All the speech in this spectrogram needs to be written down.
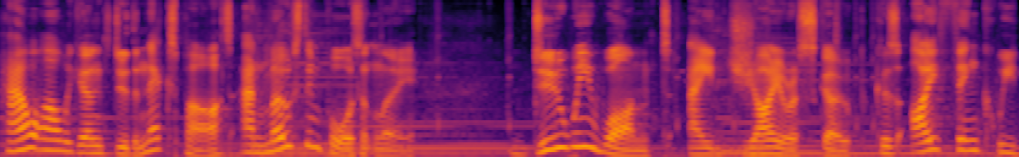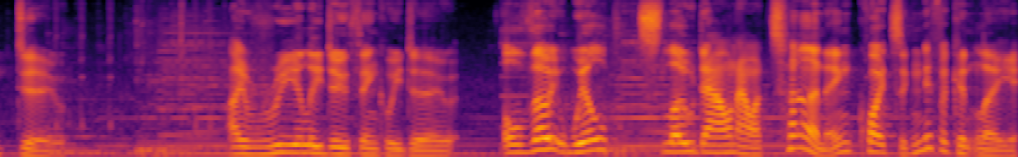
how are we going to do the next part, and most importantly, Do we want a gyroscope? Because I think we do. I really do think we do. Although it will slow down our turning quite significantly,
